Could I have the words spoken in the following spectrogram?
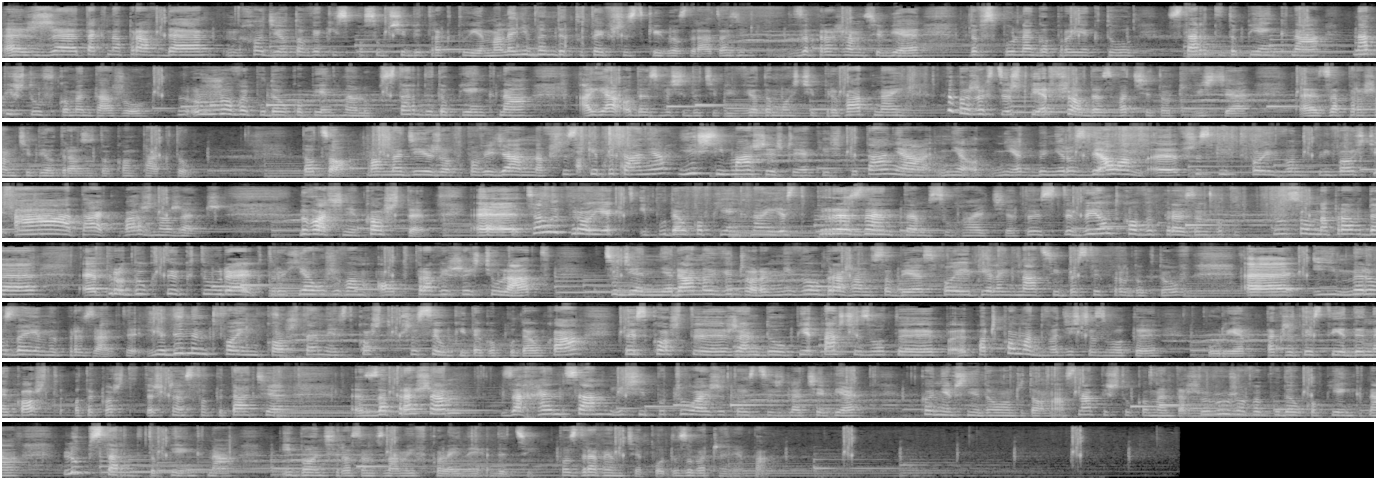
e, że tak naprawdę chodzi o to, w jaki sposób siebie traktujemy, ale nie będę tutaj wszystkiego zdradzać. Zapraszam Ciebie do wspólnego projektu Start do Piękna. Napisz tu w komentarzu różowe pudełko piękna lub start do piękna, a ja odezwę się do Ciebie w wiadomości prywatnej. Chyba, że chcesz pierwsza odezwać się, to oczywiście e, zapraszam Ciebie od razu do kontaktu. To co? Mam nadzieję, że odpowiedziałam na wszystkie pytania. Jeśli masz jeszcze jakieś pytania, nie, jakby nie rozwiałam e, wszystkich Twoich wątpliwości. A, tak, ważna rzecz. No właśnie, koszty. E, cały projekt i pudełko piękna jest prezentem, słuchajcie. To jest wyjątkowy prezent, bo tu, tu są naprawdę e, produkty, które, których ja używam od prawie 6 lat codziennie, rano i wieczorem. Nie wyobrażam sobie swojej pielęgnacji bez tych produktów. E, I my rozdajemy prezenty. Jedynym Twoim kosztem jest koszt przesyłki tego pudełka. To jest koszt y, rzędu 15 zł paczkomat, 20 zł kurier. Także to jest jedyny koszt. O te koszty też często pytacie. E, Zapraszam, zachęcam. Jeśli poczułaś, że to jest coś dla Ciebie, koniecznie dołącz do nas. Napisz tu komentarz różowe pudełko piękna lub start do piękna i bądź razem z nami w kolejnej edycji. Pozdrawiam ciepło, do zobaczenia, pa!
